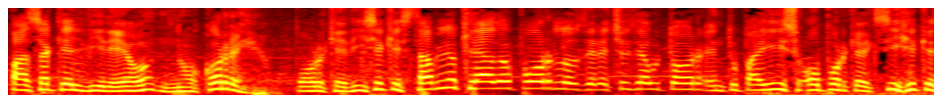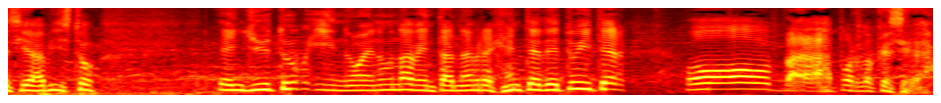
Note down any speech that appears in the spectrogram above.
pasa que el video no corre porque dice que está bloqueado por los derechos de autor en tu país o porque exige que sea visto en YouTube y no en una ventana emergente de Twitter o bah, por lo que sea.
